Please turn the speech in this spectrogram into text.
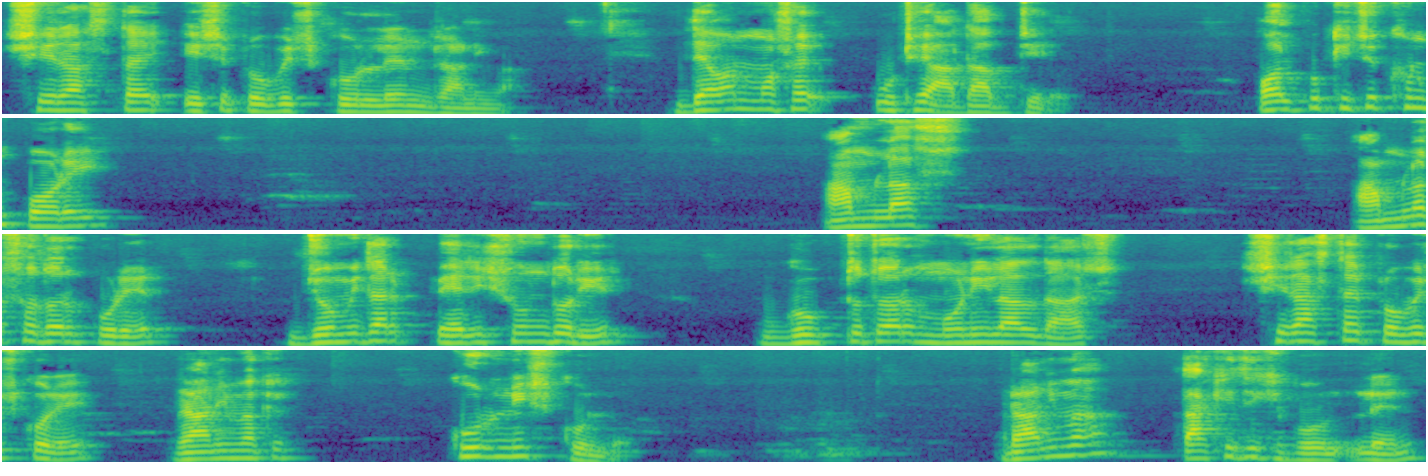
সে রাস্তায় এসে প্রবেশ করলেন রানীমা। দেওয়ান মশাই উঠে আদাব দিল। অল্প কিছুক্ষণ পরেই আমলাস আমলা সদরপুরের জমিদার প্যারি সুন্দরীর গুপ্তচর মণিলাল দাস সে রাস্তায় প্রবেশ করে রানীমাকে কুর্নিশ করল। রানীমা তাকে দেখে বললেন,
